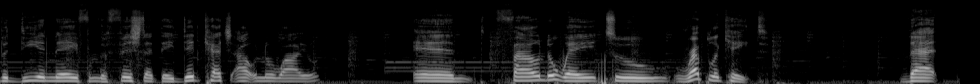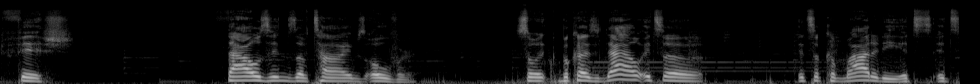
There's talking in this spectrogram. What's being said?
the DNA from the fish that they did catch out in the wild and found a way to replicate that fish thousands of times over. So because now it's a it's a commodity. It's it's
